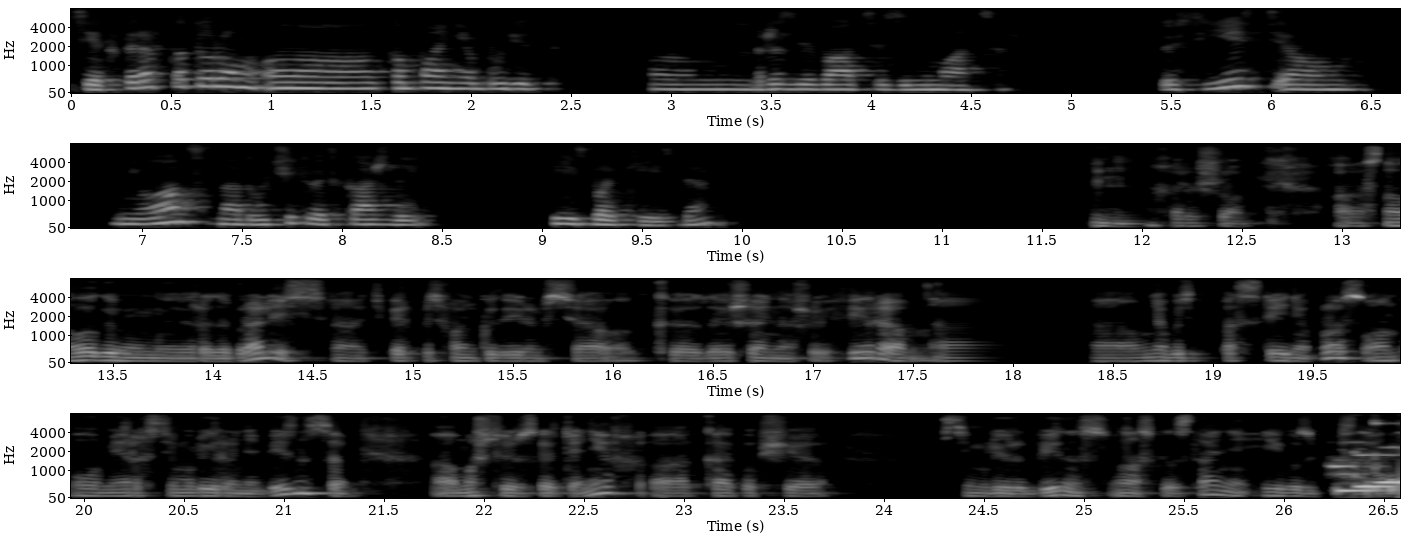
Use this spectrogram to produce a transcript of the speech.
сектора, в котором а, компания будет развиваться, заниматься. То есть есть нюансы, надо учитывать каждый кейс-by-кейс, да? Хорошо. А, с налогами мы разобрались. А теперь потихоньку движемся к завершению нашего эфира. У меня будет последний вопрос, он о мерах стимулирования бизнеса. Можете рассказать о них, как вообще стимулирует бизнес у нас в Казахстане и в Узбекистане?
